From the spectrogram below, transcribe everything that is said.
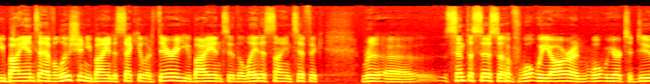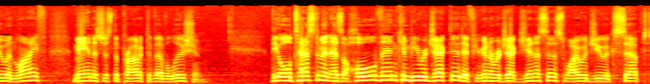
You buy into evolution, you buy into secular theory, you buy into the latest scientific uh, synthesis of what we are and what we are to do in life. Man is just the product of evolution. The Old Testament as a whole then can be rejected. If you're going to reject Genesis, why would you accept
